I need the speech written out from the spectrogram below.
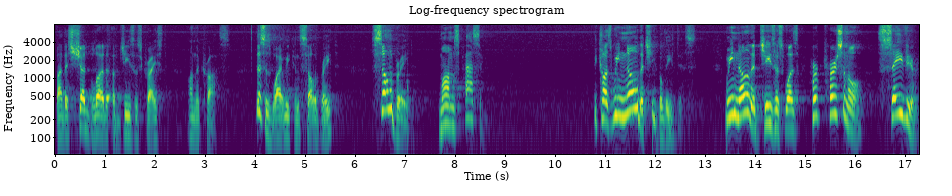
by the shed blood of Jesus Christ on the cross? This is why we can celebrate celebrate mom's passing. Because we know that she believed this. We know that Jesus was her personal Savior.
